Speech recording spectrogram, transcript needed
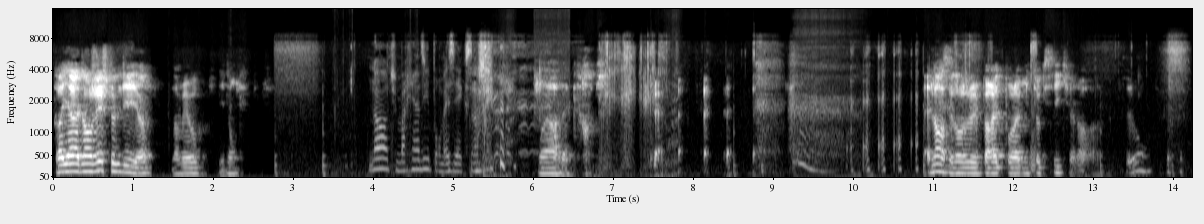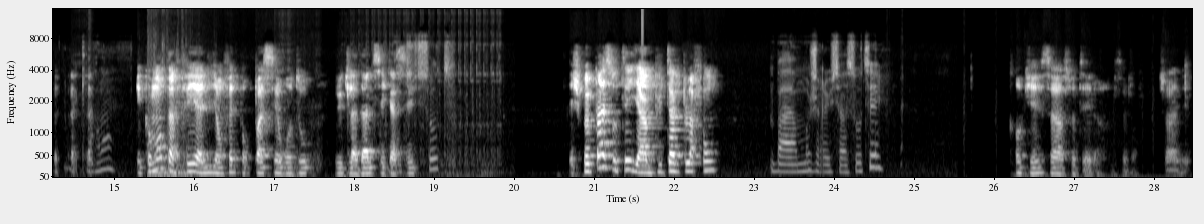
Quand il y a un danger, je te le dis, hein. Non mais oh, dis donc. Non, tu m'as rien dit pour mes ex. Non. Ah, d'accord. Ah non, sinon je vais paraître pour l'ami toxique, alors euh, c'est bon. Bah, clairement. Et comment t'as fait, Ali, en fait, pour passer au retour, vu que la dalle s'est Tu cassée sautes. Et je peux pas sauter, il y a un putain de plafond. Bah, moi j'ai réussi à sauter. Ok, ça a sauté là, c'est bon, j'ai rien dit.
